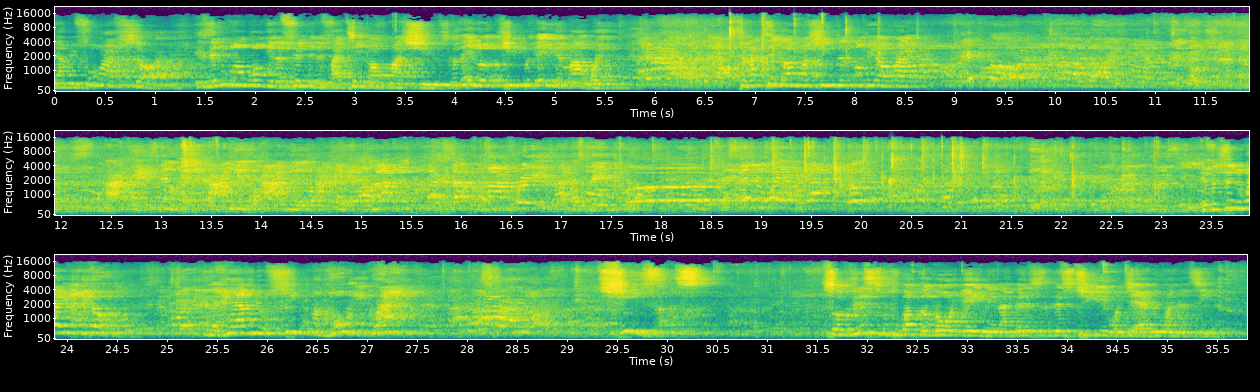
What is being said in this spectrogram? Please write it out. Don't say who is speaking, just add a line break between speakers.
Now, before I start, is anyone gonna get offended if I take off my shoes? Because they look cute, but they get my way. Can I take off my shoes? That's gonna be all right. I to If it's in the way, let go. And to have your feet on holy ground. So this is what the Lord gave me, and I minister this to you and to everyone that's here.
